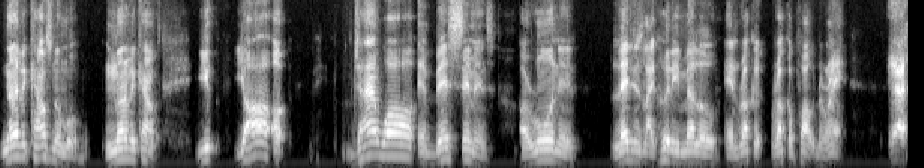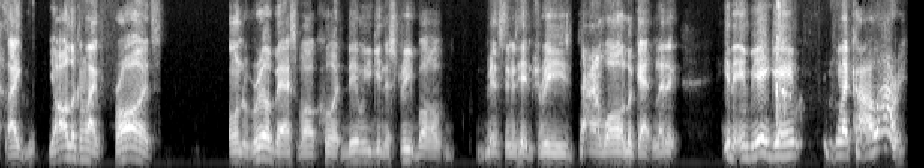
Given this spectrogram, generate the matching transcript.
none of it counts no more. None of it counts. You y'all are, John Wall and Ben Simmons are ruining legends like Hoodie Melo and Rucker Rucker Park Durant. Yes. Like y'all looking like frauds on the real basketball court. Then when you get in the street ball, Ben Simmons hitting threes, John Wall look athletic get an NBA game like Kyle Lowry.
